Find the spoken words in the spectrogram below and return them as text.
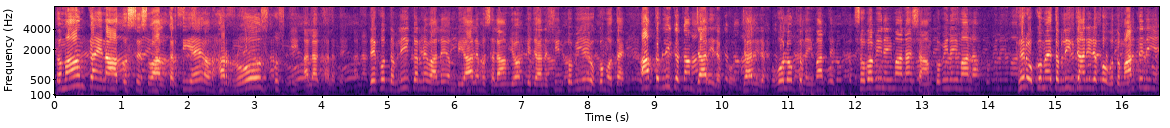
تمام کائنات اس سے سوال کرتی ہے اور ہر روز اس کی الگ حالت ہے۔ دیکھو، تبلیغ کرنے والے انبیاء علیہ السلام یا ان کے جانشین کو بھی یہی حکم ہوتا ہے۔ آپ تبلیغ کا کام جاری رکھو جاری رکھو۔ وہ لوگ تو نہیں مانتے، صبح بھی نہیں مانا، شام کو بھی نہیں مانا۔ پھر حکم ہے تبلیغ جاری رکھو، وہ تو مانتے نہیں ہیں۔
